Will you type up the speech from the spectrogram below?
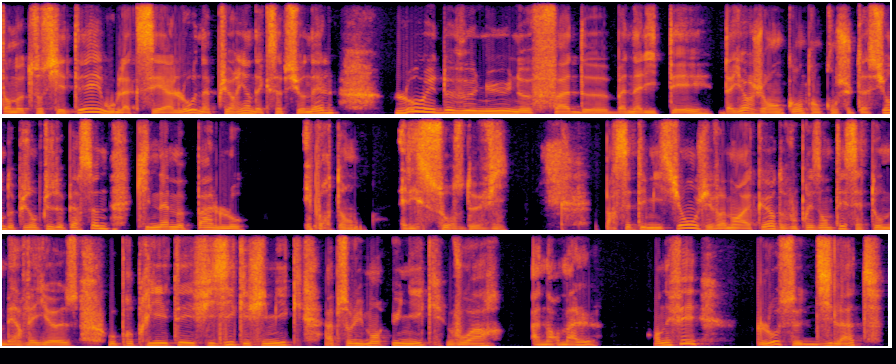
Dans notre société, où l'accès à l'eau n'a plus rien d'exceptionnel, l'eau est devenue une fade banalité. D'ailleurs, je rencontre en consultation de plus en plus de personnes qui n'aiment pas l'eau. Et pourtant, elle est source de vie. Par cette émission, j'ai vraiment à cœur de vous présenter cette eau merveilleuse, aux propriétés physiques et chimiques absolument uniques, voire En effet, l'eau se dilate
